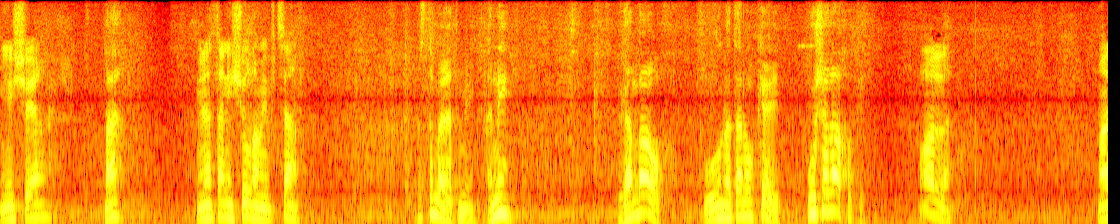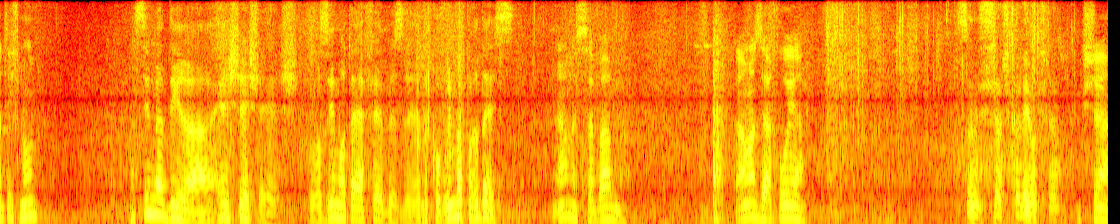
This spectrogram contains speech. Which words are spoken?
מי אישר? מה? מי נתן אישור למבצע? מה זאת אומרת מי? אני. וגם ברוך. הוא נתן אוקיי. הוא שלח אותי. וואלה. מה התכנון? נשים לה דירה, אש אש אש, אורזים אותה יפה בזה, וקוברים בפרדס. יאללה, סבבה. כמה זה, אחויה? 26 שקלים עכשיו? בבקשה.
